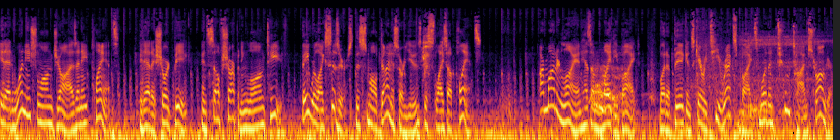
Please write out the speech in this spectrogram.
It had one inch long jaws and ate plants. It had a short beak and self sharpening long teeth. They were like scissors this small dinosaur used to slice up plants. Our modern lion has a mighty bite, but a big and scary T Rex bites more than two times stronger.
